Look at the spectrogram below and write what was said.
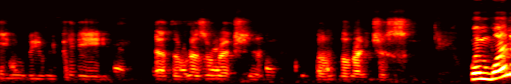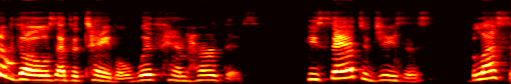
you will be repaid at the resurrection of the righteous. When one of those at the table with him heard this, he said to Jesus, Blessed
